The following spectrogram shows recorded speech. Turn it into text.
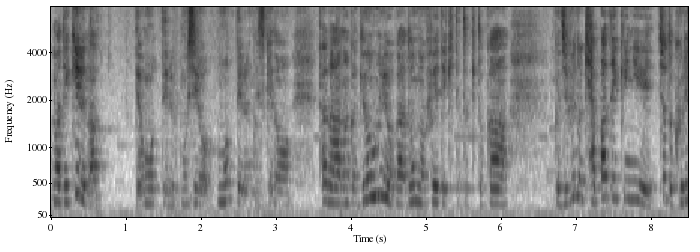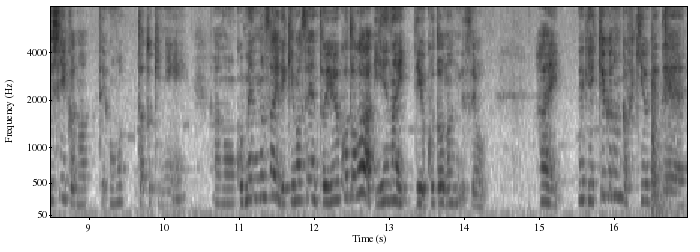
まあできるなって思ってるむしろ思ってるんですけど。ただなんか業務量がどんどん増えてきた時とか自分のキャパ的にちょっと苦しいかなって思った時にあのごめんなさいできませんということが言えないっていうことなんですよ。はい。で結局なんか引き受けて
